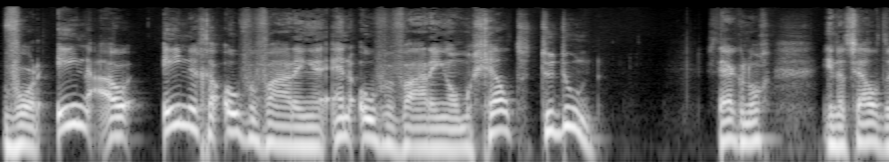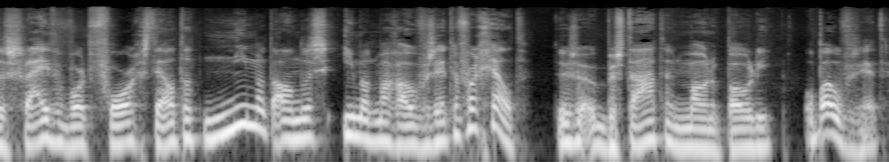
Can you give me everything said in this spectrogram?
voor één enige overvaringen en overvaringen om geld te doen. Sterker nog, in datzelfde schrijven wordt voorgesteld dat niemand anders iemand mag overzetten voor geld. Dus er bestaat een monopolie op overzetten.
